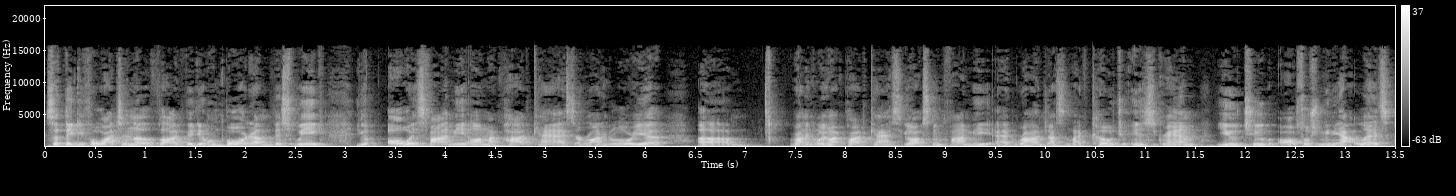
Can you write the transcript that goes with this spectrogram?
So thank you for watching another vlog video on boredom this week. You can always find me on my podcast on Ron and Gloria. Um, Ron and Gloria, my podcast. You also can find me at Ron Johnson Life Coach, or Instagram, YouTube, all social media outlets.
